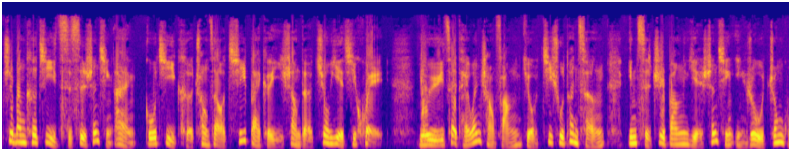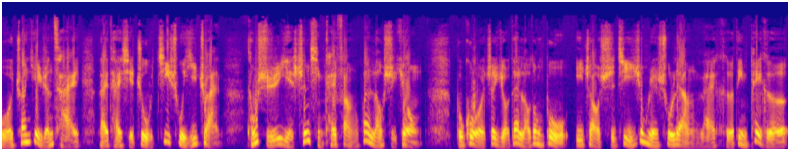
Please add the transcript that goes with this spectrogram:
智邦科技此次申请案估计可创造七百个以上的就业机会。由于在台湾厂房有技术断层，因此智邦也申请引入中国专业人才来台协助技术移转，同时也申请开放外劳使用。不过，这有待劳动部依照实际用人数量来核定配额。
